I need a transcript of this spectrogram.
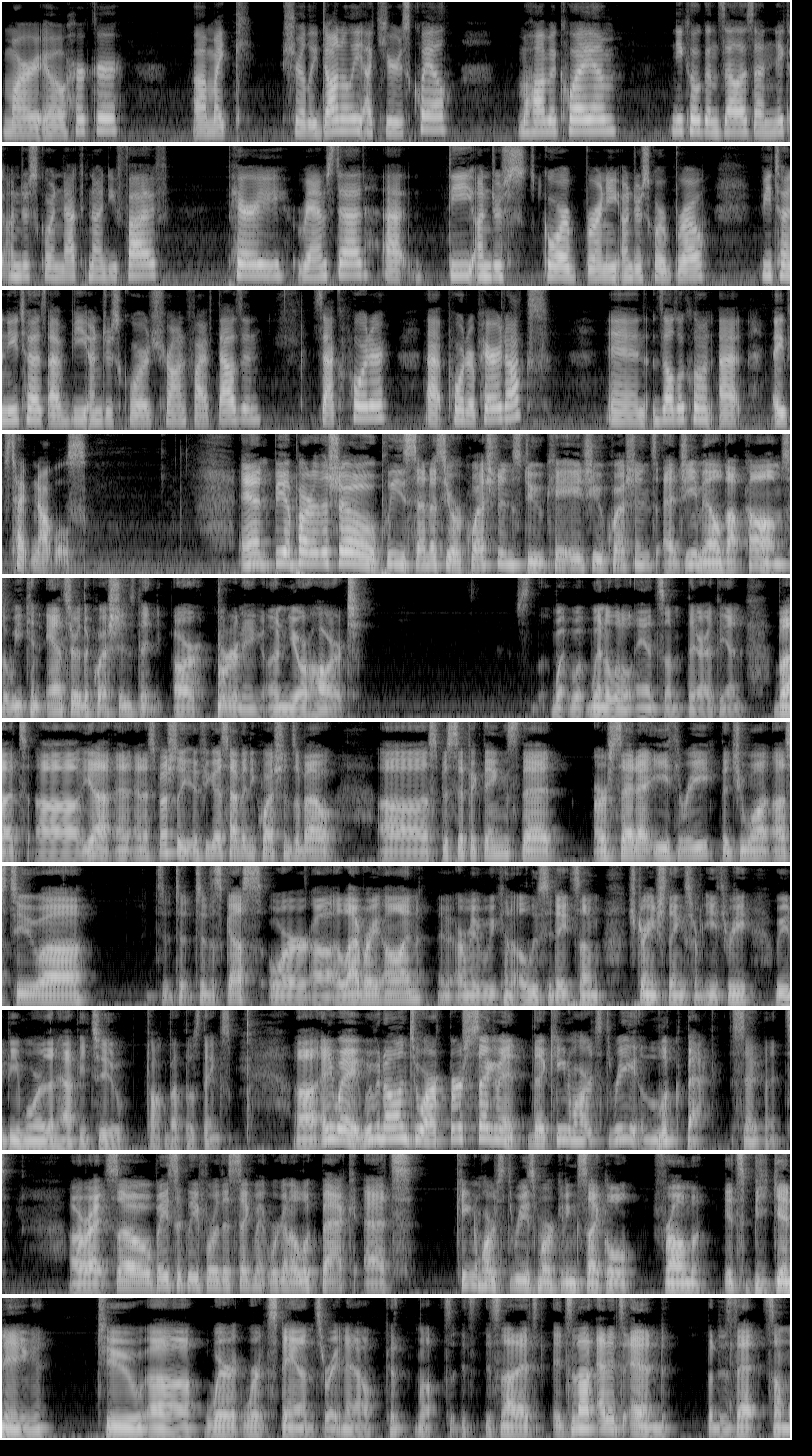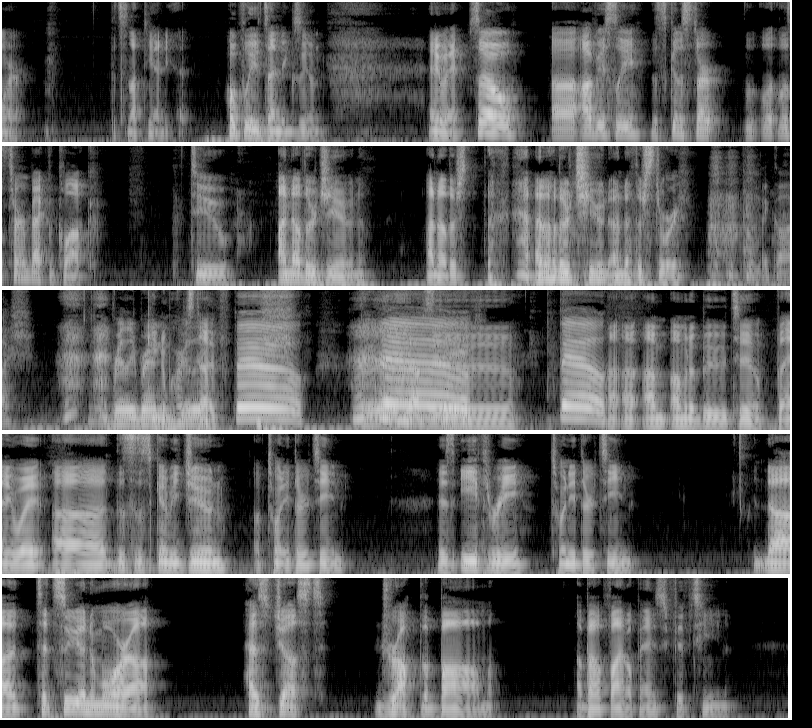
Mario Herker, uh, Mike Shirley Donnelly at Curious Quail, Mohammed Quayam, Nico Gonzalez at Nick underscore Knack 95, Perry Ramstad at the underscore Bernie underscore bro, Vita Nitez at V underscore Tron 5000, Zach Porter at Porter Paradox, and Zelda Clone at Apes Type Novels. And be a part of the show. Please send us your questions to khuquestions at gmail.com so we can answer the questions that are burning on your heart. Went a little anthem there at the end. But uh, yeah, and, and especially if you guys have any questions about uh, specific things that are said at E3 that you want us to. Uh, to, to, discuss or uh, elaborate on, or maybe we can elucidate some strange things from E3, we'd be more than happy to talk about those things. Uh, anyway, moving on to our first segment, the Kingdom Hearts 3 Look Back segment. All right, so basically for this segment, we're going to look back at Kingdom Hearts 3's marketing cycle from its beginning to uh, where where it stands right now. Because well, it's, it's it's not at it's not at its end, but is that somewhere? That's not the end yet. Hopefully, it's ending soon. Anyway, so uh, obviously, this is gonna start. l- let's turn back the clock to another June, another st- another June, another story. Oh my gosh. Really, Brandon? Kingdom Hearts really? dive. Boo! Really? Boo! Boo. Boo. I, I, I'm I'm gonna boo too. But anyway, uh, this is gonna be June of 2013. Is E3 2013. Uh, Tetsuya Nomura has just dropped the bomb about Final Fantasy 15,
